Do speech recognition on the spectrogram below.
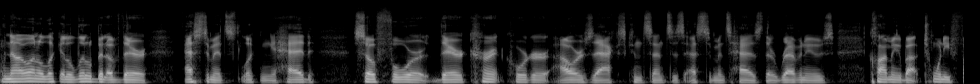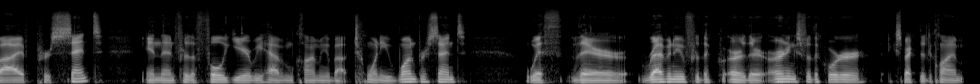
Now, I want to look at a little bit of their estimates looking ahead. So, for their current quarter, our Zacks consensus estimates has their revenues climbing about 25%. And then for the full year, we have them climbing about 21%, with their revenue for the or their earnings for the quarter expected to climb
